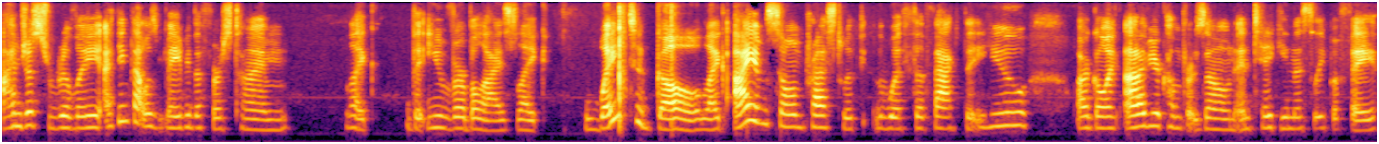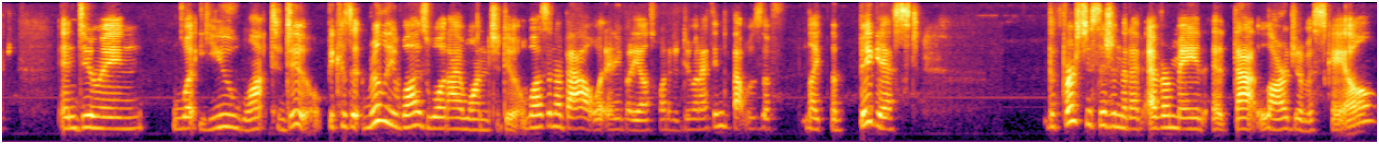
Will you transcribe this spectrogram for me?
I'm just really I think that was maybe the first time like that you verbalized like way to go. Like i am so impressed with with the fact that you are going out of your comfort zone and taking this leap of faith and doing what you want to do because it really was what i wanted to do. It wasn't about what anybody else wanted to do and i think that, that was the like the biggest the first decision that i've ever made at that large of a scale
